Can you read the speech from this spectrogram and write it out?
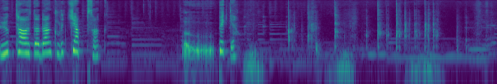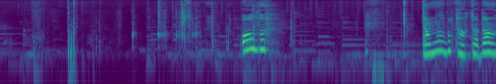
Büyük tahtadan kılıç yapsak. Peki. Oldu. Yalnız bu tahtada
